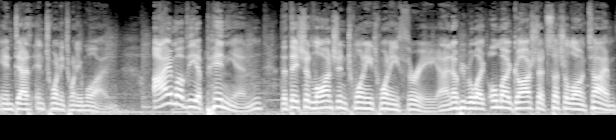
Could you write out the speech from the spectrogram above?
in de- in 2021. I'm of the opinion that they should launch in 2023. And I know people are like, oh my gosh, that's such a long time.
